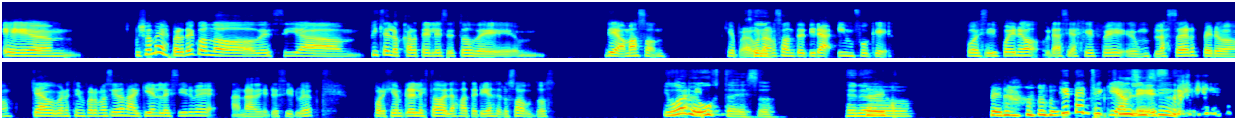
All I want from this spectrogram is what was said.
Eh, yo me desperté cuando decía. ¿Viste los carteles estos de, de Amazon? Que por alguna Sí. razón te tira info que. Pues decís, bueno, gracias jefe, eh, un placer, pero ¿qué hago con esta información? ¿A quién le sirve? A nadie le sirve. Por ejemplo, el estado de las baterías de los autos. Igual sea, me gusta eso. Pero Pero ¿Qué tan chequeable sí, es?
